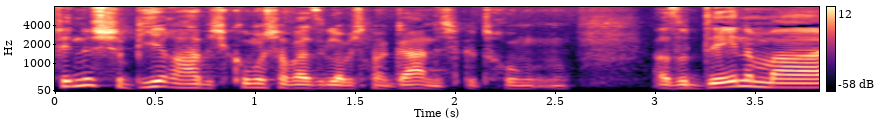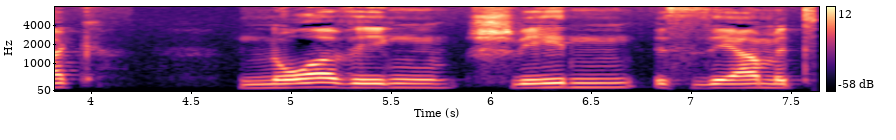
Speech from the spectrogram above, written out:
finnische Biere habe ich komischerweise, glaube ich, noch gar nicht getrunken. Also Dänemark, Norwegen, Schweden ist sehr mit,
